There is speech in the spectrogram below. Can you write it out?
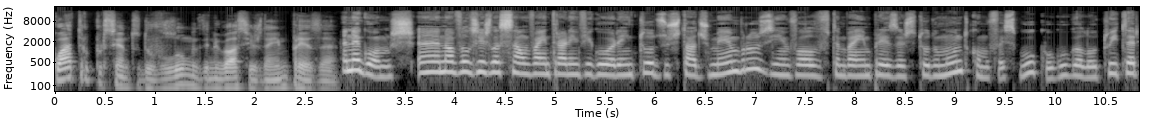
4% do volume de negócios da empresa. Ana Gomes, a nova legislação vai entrar em vigor em todos os Estados-membros e envolve também empresas de todo o mundo, como o Facebook, o Google ou o Twitter,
